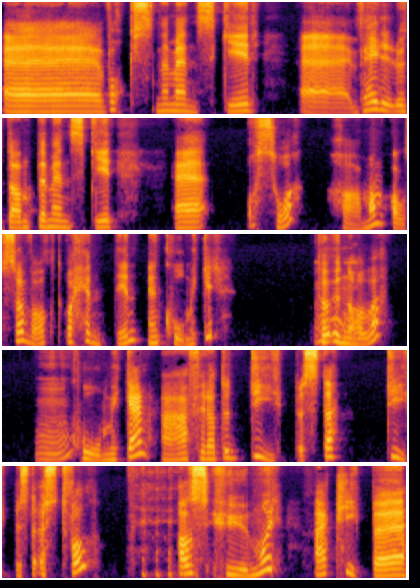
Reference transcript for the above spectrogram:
Eh, voksne mennesker. Eh, velutdannede mennesker. Eh, og så har man altså valgt å hente inn en komiker til å mm. underholde. Mm. Komikeren er fra det dypeste, dypeste Østfold. Hans humor er type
